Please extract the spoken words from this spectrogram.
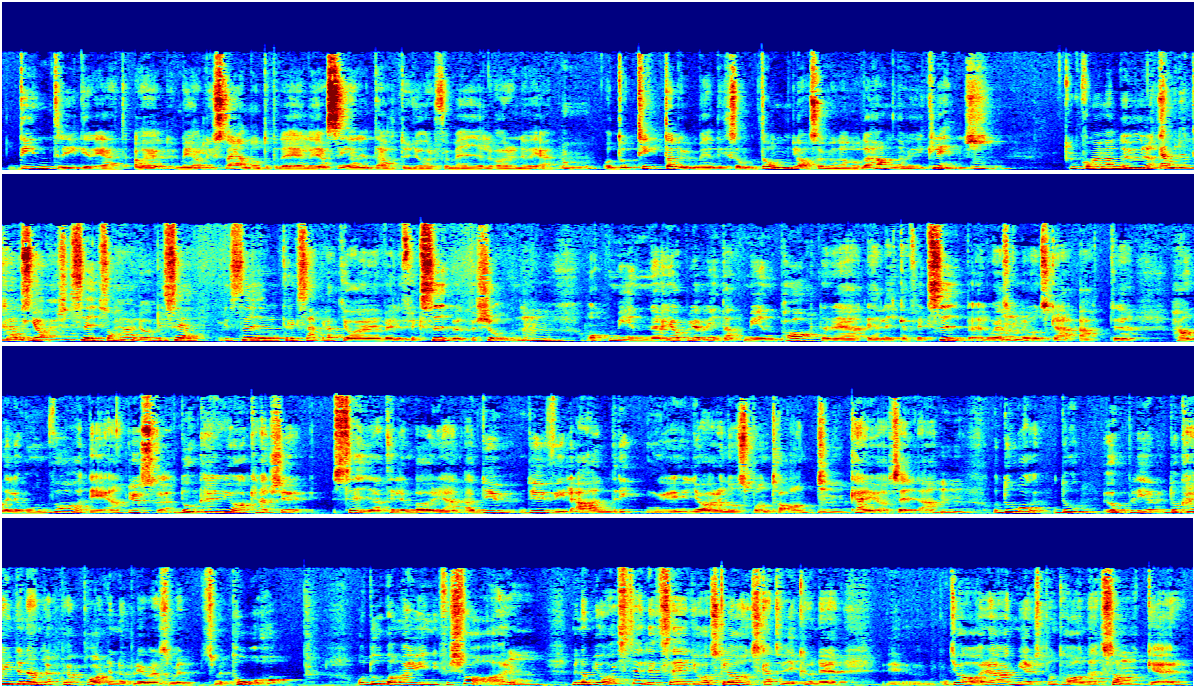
din trigger är att men jag lyssnar ändå inte på dig eller jag ser inte allt du gör för mig eller vad det nu är. Mm. Och då tittar du med liksom de glasögonen mm. och då hamnar vi i clinch. Mm. Hur kommer man ur en ja, sån men kan, Jag kanske säger så här då. Vi säger, vi säger till exempel att jag är en väldigt flexibel person. Mm. Och min, jag upplever inte att min partner är, är lika flexibel. Och jag skulle mm. önska att eh, han eller hon var det. Just det. Då kan jag kanske säga till en början att du, du vill aldrig eh, göra något spontant. Mm. Kan jag säga. Mm. Och då, då, upplever, då kan ju den andra parten uppleva det som ett, som ett påhopp. Och då går man ju in i försvar. Mm. Men om jag istället säger att jag skulle önska att vi kunde eh, göra mer spontana saker. Mm.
